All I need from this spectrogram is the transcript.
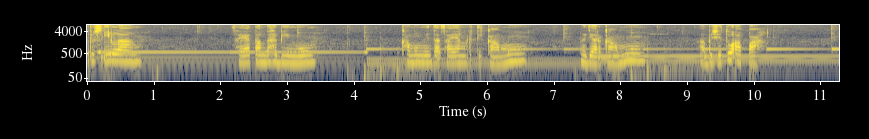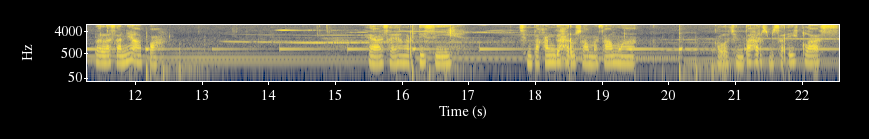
terus hilang. Saya tambah bingung. Kamu minta saya ngerti kamu, ngejar kamu, habis itu apa? Balasannya apa? Ya, saya ngerti sih. Cinta kan gak harus sama-sama. Kalau cinta harus bisa ikhlas.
